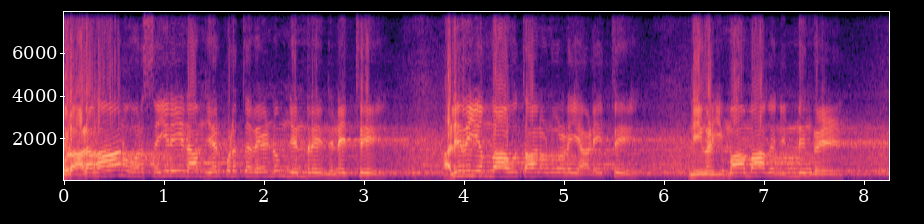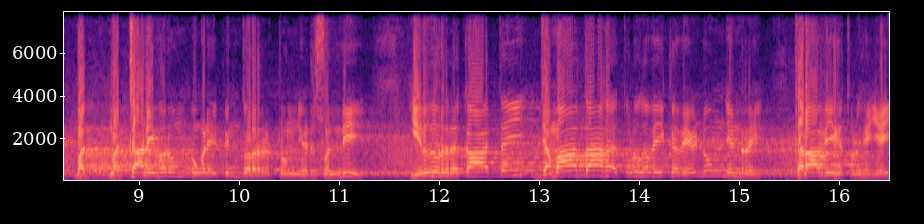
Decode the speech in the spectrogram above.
ஒரு அழகான ஒரு செயலை நாம் ஏற்படுத்த வேண்டும் என்று நினைத்து அலிரியல்லாஹு தாலவர்களை அழைத்து நீங்கள் இமாமாக நின்னுங்கள். மற்ற அனைவரும் உங்களை பின்தொடரட்டும் என்று சொல்லி இருநூறு ரக்காத்தை ஜமாத்தாக தொழுக வைக்க வேண்டும் என்று தராவீக தொழுகையை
